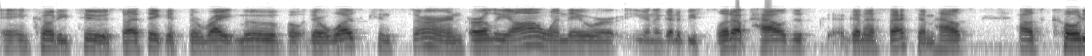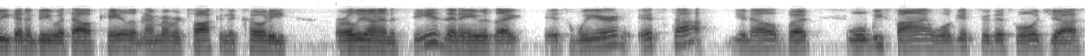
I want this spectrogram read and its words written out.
and Cody too. So I think it's the right move. But there was concern early on when they were you know going to be split up. How is this going to affect him? How's how's Cody going to be without Caleb? And I remember talking to Cody early on in the season, and he was like, "It's weird, it's tough, you know, but." We'll be fine. We'll get through this. We'll adjust,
